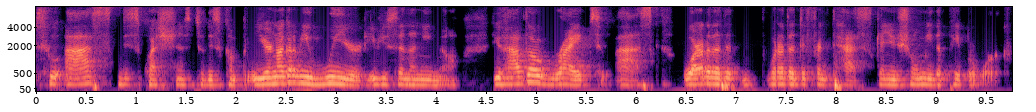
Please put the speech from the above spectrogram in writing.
to ask these questions to this company. You're not going to be weird if you send an email. You have the right to ask what are the what are the different tests? Can you show me the paperwork?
